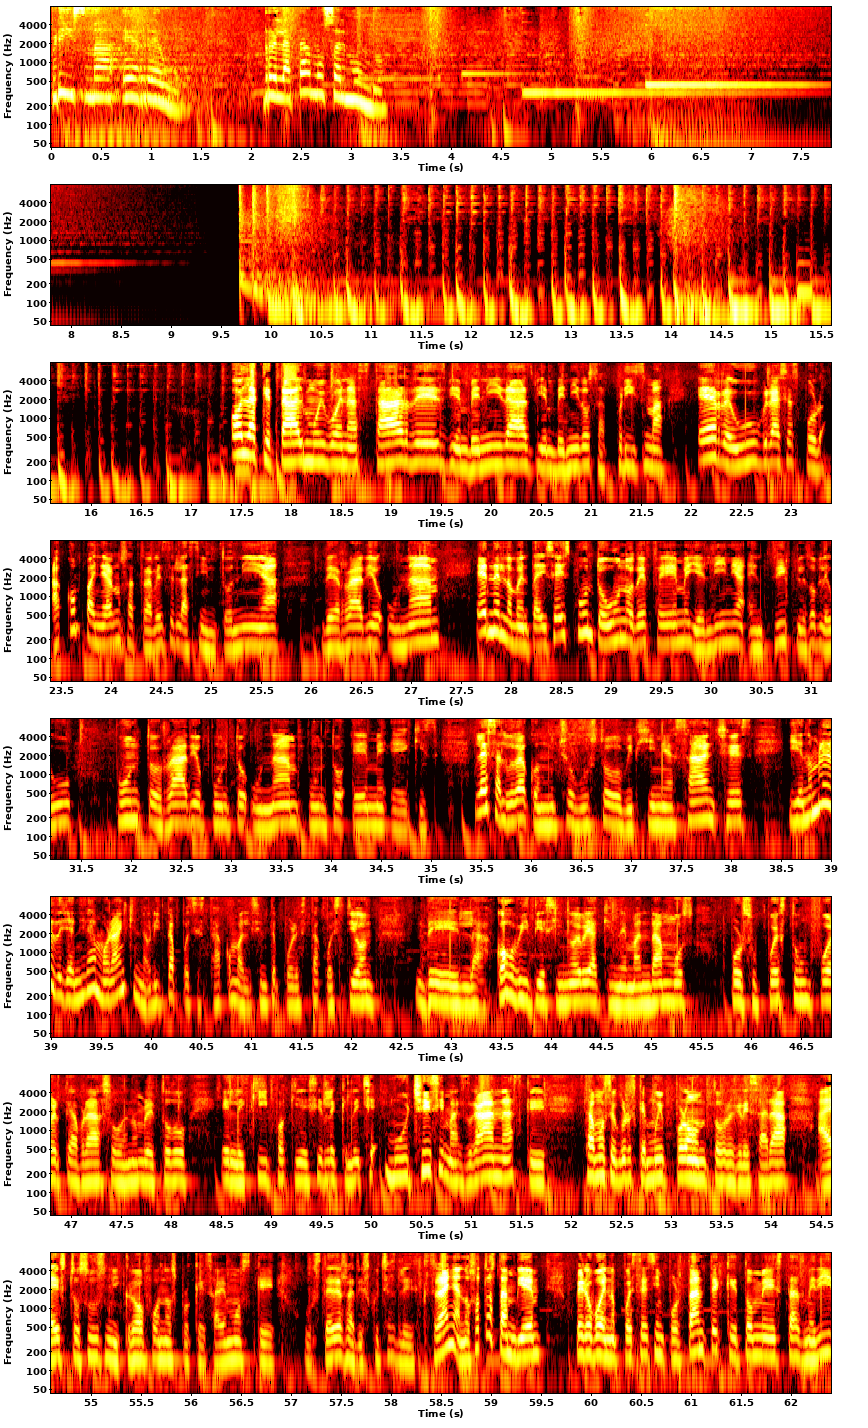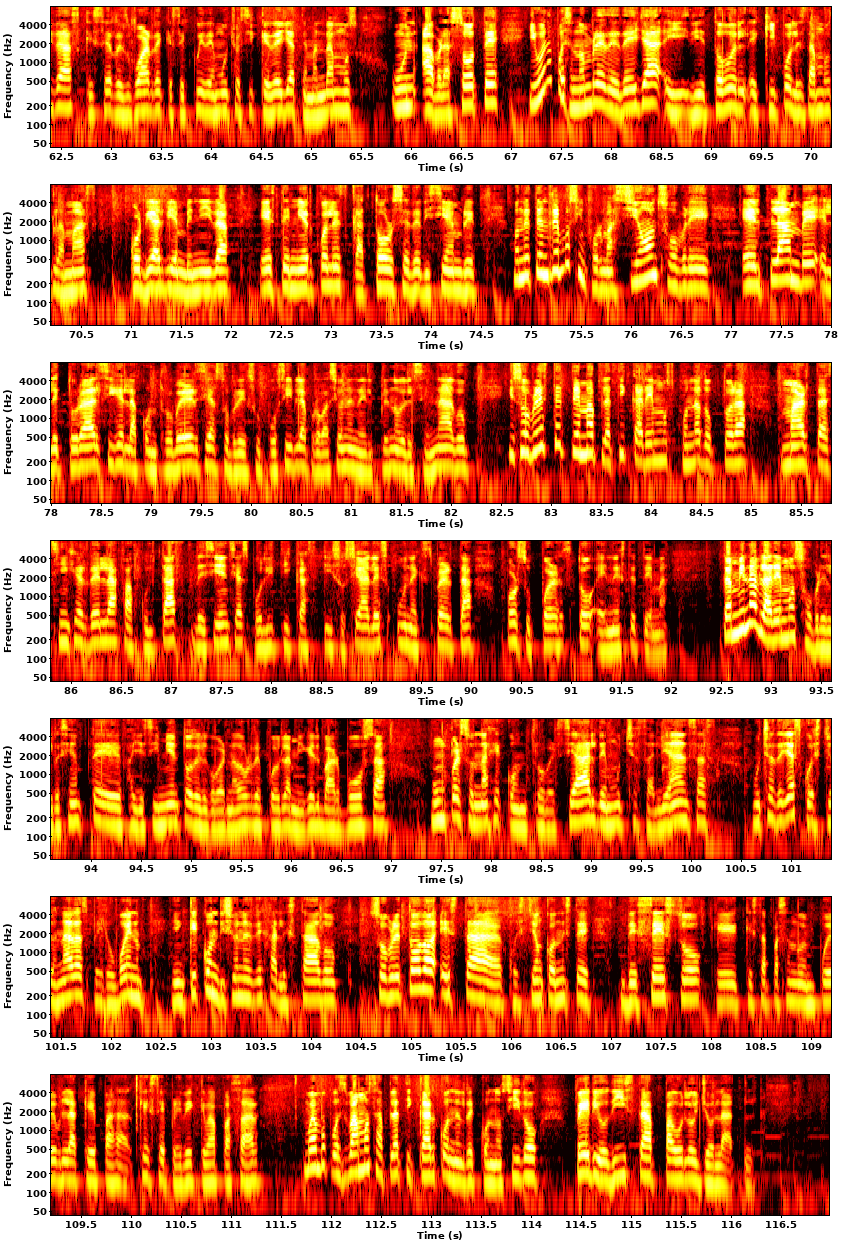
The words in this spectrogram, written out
Prisma RU. Relatamos al mundo. Hola, ¿qué tal? Muy buenas tardes, bienvenidas, bienvenidos a Prisma RU. Gracias por acompañarnos a través de la sintonía de Radio UNAM en el 96.1 de FM y en línea en www.radio.unam.mx. Les saluda con mucho gusto Virginia Sánchez y en nombre de Deyanira Morán, quien ahorita pues está convaleciente por esta cuestión de la COVID-19, a quien le mandamos por supuesto, un fuerte abrazo en nombre de todo el equipo. Aquí decirle que le eche muchísimas ganas, que estamos seguros que muy pronto regresará a estos sus micrófonos, porque sabemos que ustedes, radioescuchas, le extrañan, nosotros también. Pero bueno, pues es importante que tome estas medidas, que se resguarde, que se cuide mucho. Así que de ella te mandamos un abrazote. Y bueno, pues en nombre de ella y de todo el equipo les damos la más cordial bienvenida este miércoles 14 de diciembre, donde tendremos información sobre el plan B electoral, sigue la controversia sobre su posible aprobación en el Pleno del Senado y sobre este tema platicaremos con la doctora Marta Singer de la Facultad de Ciencias Políticas y Sociales, una experta, por supuesto, en este tema. También hablaremos sobre el reciente fallecimiento del gobernador de Puebla, Miguel Barbosa, un personaje controversial de muchas alianzas, muchas de ellas cuestionadas, pero bueno, ¿en qué condiciones deja el Estado? Sobre todo esta cuestión con este deceso que, está pasando en Puebla, ¿qué, qué se prevé que va a pasar. Bueno, pues vamos a platicar con el reconocido periodista Paulo Yolatl.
